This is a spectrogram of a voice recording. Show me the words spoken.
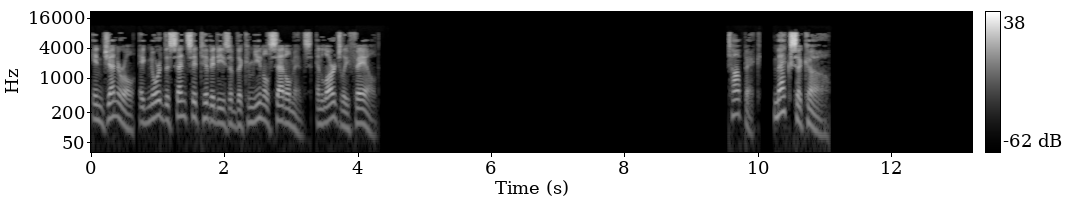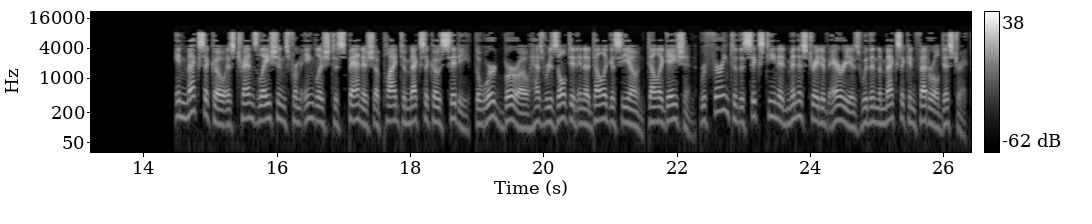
in general, ignored the sensitivities of the communal settlements, and largely failed. Mexico In Mexico as translations from English to Spanish applied to Mexico City, the word borough has resulted in a delegación delegation, referring to the 16 administrative areas within the Mexican Federal District.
